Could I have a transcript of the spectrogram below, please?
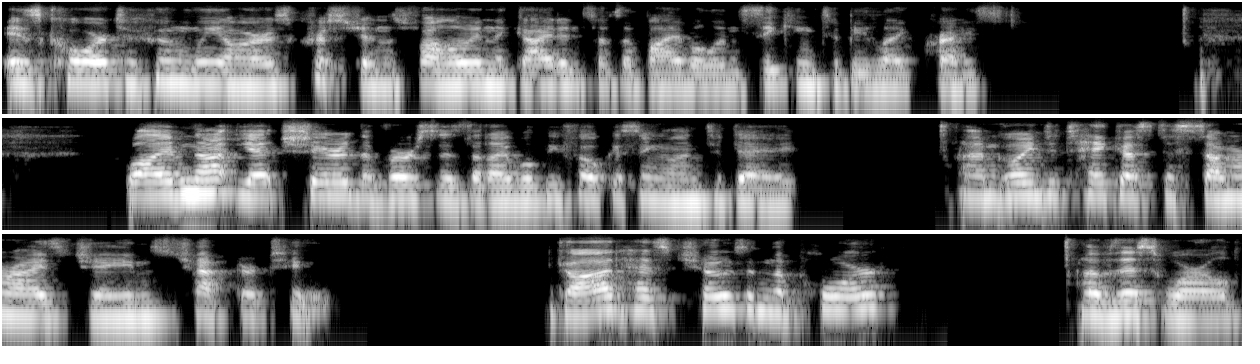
is core to whom we are as Christians, following the guidance of the Bible and seeking to be like Christ. While I have not yet shared the verses that I will be focusing on today, I'm going to take us to summarize James chapter 2. God has chosen the poor of this world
